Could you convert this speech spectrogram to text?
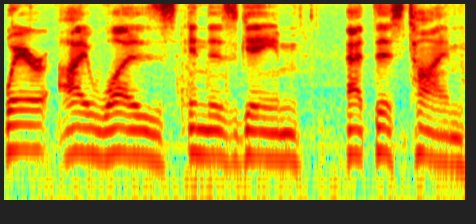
where I was in this game at this time.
